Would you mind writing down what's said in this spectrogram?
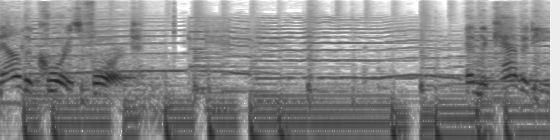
Now the core is formed. And the cavity,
